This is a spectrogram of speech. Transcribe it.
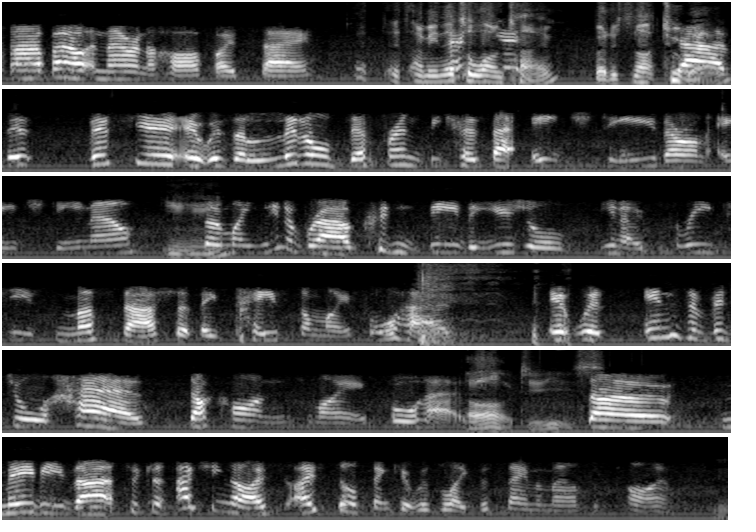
Uh, about an hour and a half, I'd say. I mean, that's a long time, but it's not too yeah, bad. this this year it was a little different because they're HD. They're on HD now. Mhm. So my unibrow couldn't be the usual, you know, three-piece mustache that they paste on my forehead. it was individual hairs stuck onto my forehead. oh, jeez. So maybe that took. A, actually, no. I, I still think it was like the same amount of time. Yeah.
